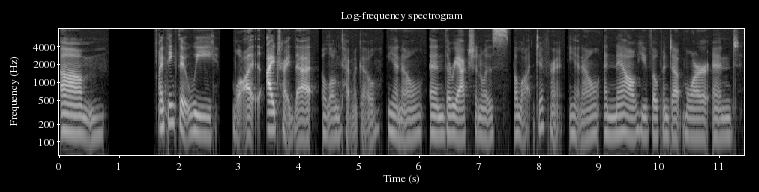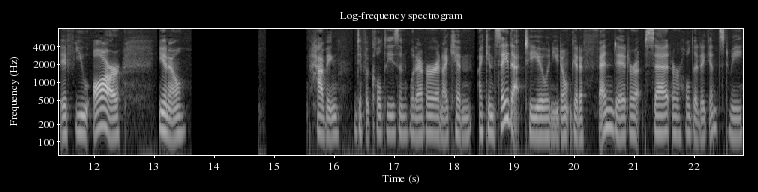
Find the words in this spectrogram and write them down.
um I think that we well I I tried that a long time ago, you know, and the reaction was a lot different, you know. And now you've opened up more and if you are, you know, having difficulties and whatever and I can I can say that to you and you don't get offended or upset or hold it against me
